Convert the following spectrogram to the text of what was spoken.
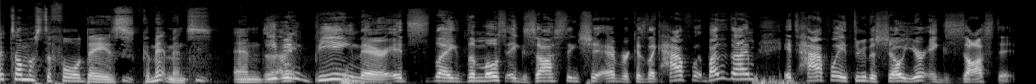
it's almost a full day's commitments, and uh, I even mean- being there, it's like the most exhausting shit ever. Because like halfway, by the time it's halfway through the show, you're exhausted.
